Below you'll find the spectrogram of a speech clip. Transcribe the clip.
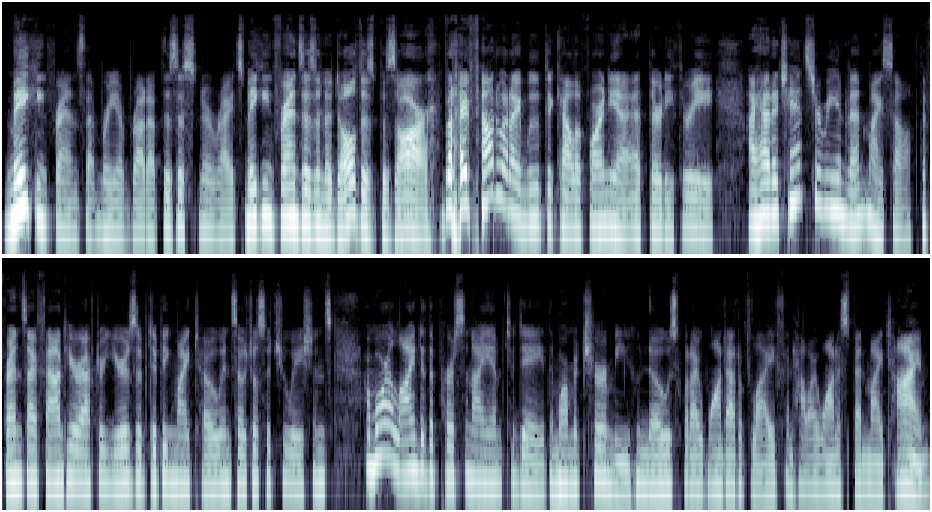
making friends that Maria brought up, this listener writes, making friends as an adult is bizarre. But I found when I moved to California at 33, I had a chance to reinvent myself. The friends I found here after years of dipping my toe in social situations are more aligned to the person I am today, the more mature me who knows what I want out of life and how I want to spend my time.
